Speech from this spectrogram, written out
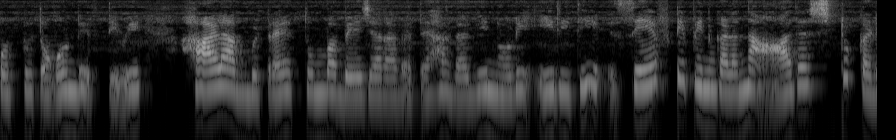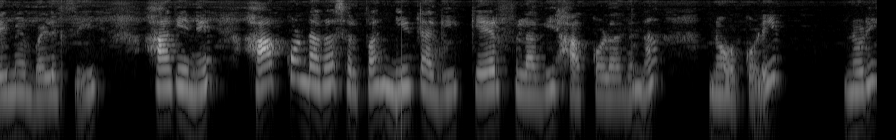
ಕೊಟ್ಟು ತೊಗೊಂಡಿರ್ತೀವಿ. ಹಾಳಾಗ್ಬಿಟ್ರೆ ತುಂಬ ಬೇಜಾರಾಗುತ್ತೆ. ಹಾಗಾಗಿ ನೋಡಿ ಈ ರೀತಿ ಸೇಫ್ಟಿ ಪಿನ್ಗಳನ್ನು ಆದಷ್ಟು ಕಡಿಮೆ ಬಳಸಿ ಹಾಗೆಯೇ ಹಾಕ್ಕೊಂಡಾಗ ಸ್ವಲ್ಪ ನೀಟಾಗಿ ಕೇರ್ಫುಲ್ಲಾಗಿ ಹಾಕ್ಕೊಳ್ಳೋದನ್ನು ನೋಡ್ಕೊಳ್ಳಿ. ನೋಡಿ,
